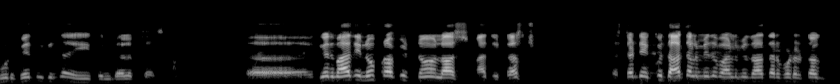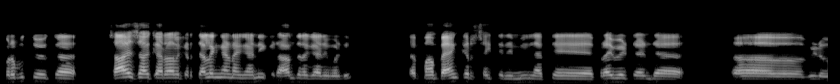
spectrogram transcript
మూడు పేర్ల కింద ఈ దీన్ని డెవలప్ చేస్తాం లేదు మాది నో ప్రాఫిట్ నో లాస్ మాది ట్రస్ట్. ట్రస్ట్ అంటే ఎక్కువ దాతల మీద వాళ్ళ మీద ఆధారపడటం ప్రభుత్వం యొక్క సహాయ సహకారాలు ఇక్కడ తెలంగాణ కానీ ఇక్కడ ఆంధ్ర కానివ్వండి మా బ్యాంకర్స్ అయితేనేమి లేకపోతే ప్రైవేట్ అండ్ వీడు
